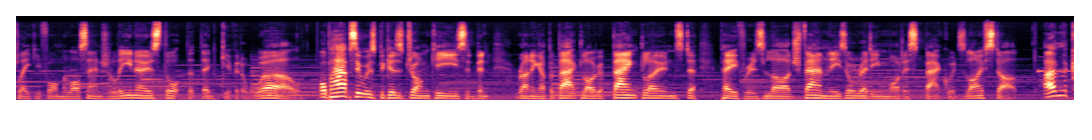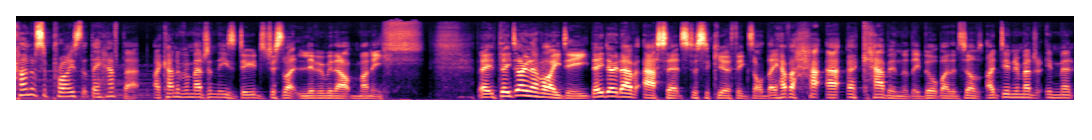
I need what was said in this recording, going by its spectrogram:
flaky former Los Angelinos thought that they'd give it a whirl. Or perhaps it was because John Keyes had been running up a backlog of bank loans to pay for his large family's already modest backwards lifestyle. I'm kind of surprised that they have that. I kind of imagine these dudes just like living without money. they, they don't have ID. They don't have assets to secure things on. They have a, ha- a cabin that they built by themselves. I didn't imagine Im-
